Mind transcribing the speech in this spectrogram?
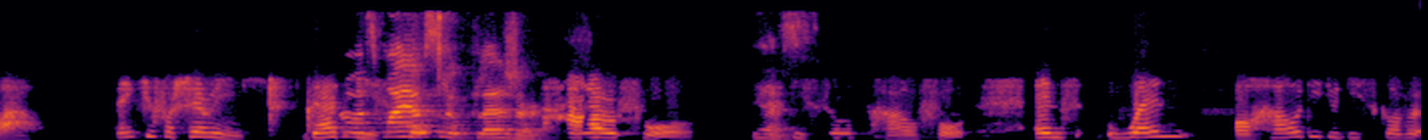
Wow. Thank you for sharing. That Oh, is it's my so absolute pleasure. powerful. Yes. is so powerful. And when or how did you discover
